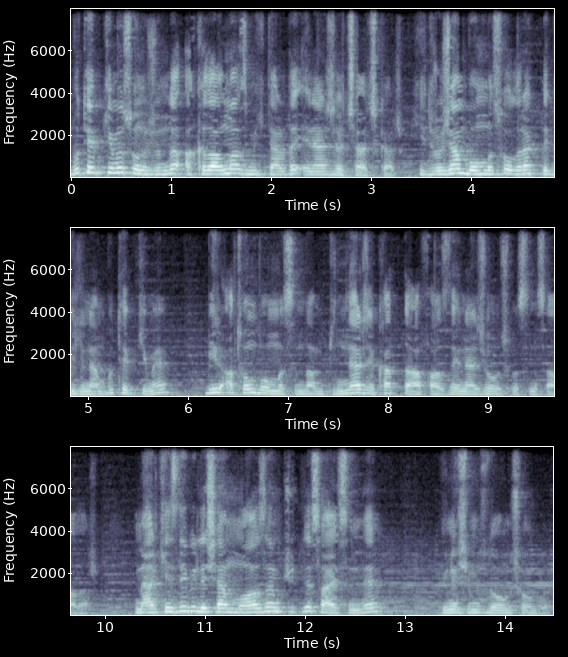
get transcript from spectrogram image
Bu tepkime sonucunda akıl almaz miktarda enerji açığa çıkar. Hidrojen bombası olarak da bilinen bu tepkime bir atom bombasından binlerce kat daha fazla enerji oluşmasını sağlar. Merkezde birleşen muazzam kütle sayesinde güneşimiz doğmuş oldu.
